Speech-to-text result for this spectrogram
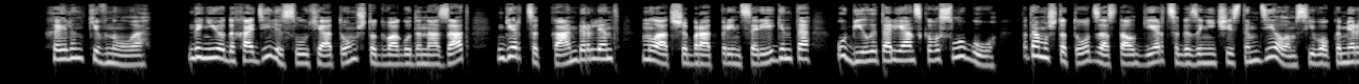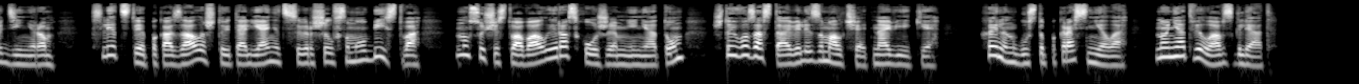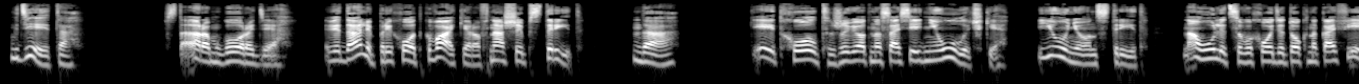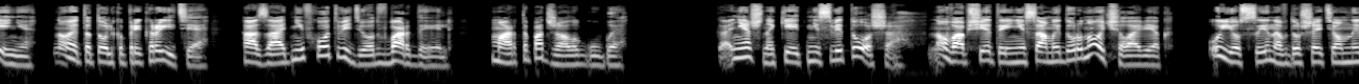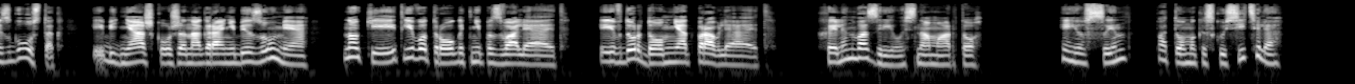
Хелен кивнула. До нее доходили слухи о том, что два года назад герцог Камберленд, младший брат принца-регента, убил итальянского слугу, потому что тот застал герцога за нечистым делом с его камердинером — Следствие показало, что итальянец совершил самоубийство, но существовало и расхожее мнение о том, что его заставили замолчать навеки. Хелен густо покраснела, но не отвела взгляд. «Где это?» «В старом городе. Видали приход квакеров на Шип-стрит?» «Да». Кейт Холт живет на соседней улочке, Юнион-стрит. На улице выходят окна кофейни, но это только прикрытие — а задний вход ведет в бордель». Марта поджала губы. «Конечно, Кейт не святоша, но вообще-то и не самый дурной человек. У ее сына в душе темный сгусток, и бедняжка уже на грани безумия, но Кейт его трогать не позволяет и в дурдом не отправляет». Хелен возрилась на Марту. «Ее сын — потомок искусителя?»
